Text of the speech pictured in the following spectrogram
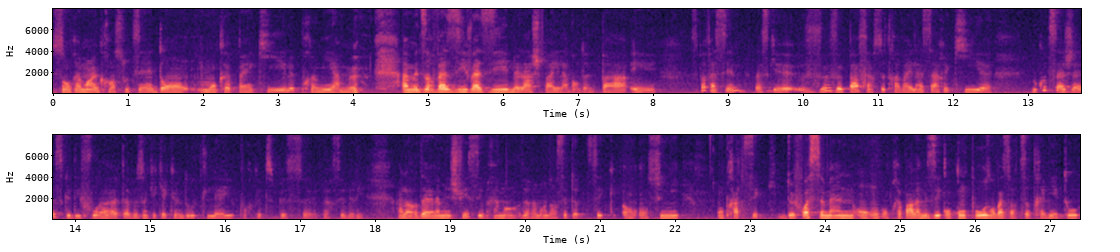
sont vraiment un grand soutien, dont mon copain qui est le premier à me, dire vas-y, vas-y, ne lâche pas, il n'abandonne pas. Et c'est pas facile parce que veut, veut pas faire ce travail-là, ça requiert euh, beaucoup de sagesse que des fois, tu as besoin que quelqu'un d'autre l'aille pour que tu puisses euh, persévérer. Alors, Diana Ministry, c'est vraiment, vraiment dans cette optique. On s'unit on pratique. Deux fois semaine, on, on, la musique, on compose, on va sortir très bientôt.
